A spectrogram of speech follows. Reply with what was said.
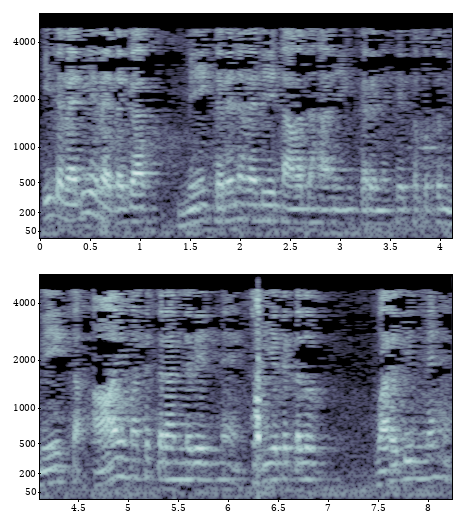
ඊට වැඩිය වැදගත් මේ කරන වැඩේට අවධානයෙන් කරන එක. එතකොට මේක ආයෙමත කරන්න වෙන්නේ නැහැ. හරියට කළොත් වරදින්නේ නැහැ.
